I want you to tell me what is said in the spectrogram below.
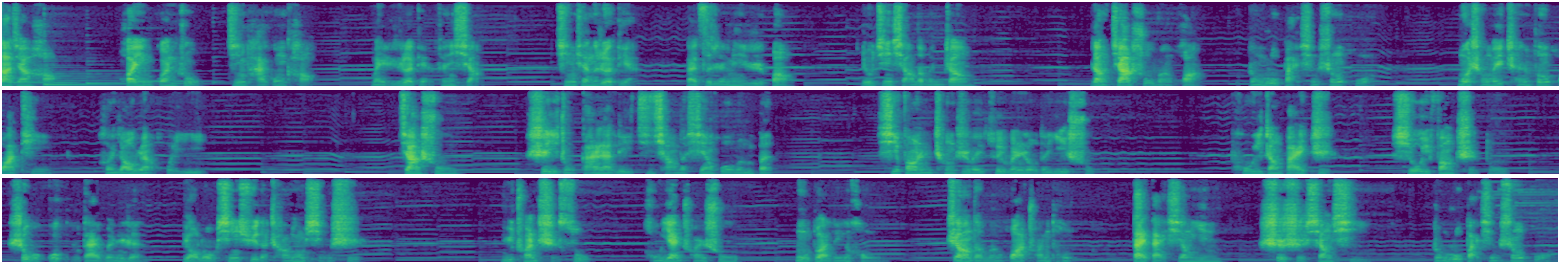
大家好，欢迎关注金牌公考每日热点分享。今天的热点来自人民日报刘金祥的文章，让家书文化融入百姓生活，莫成为尘封话题和遥远回忆。家书是一种感染力极强的鲜活文本，西方人称之为最温柔的艺术。铺一张白纸。修一方尺牍，是我国古代文人表露心绪的常用形式。渔船尺素、鸿雁传书、木断林鸿，这样的文化传统，代代相因，世世相袭，融入百姓生活，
